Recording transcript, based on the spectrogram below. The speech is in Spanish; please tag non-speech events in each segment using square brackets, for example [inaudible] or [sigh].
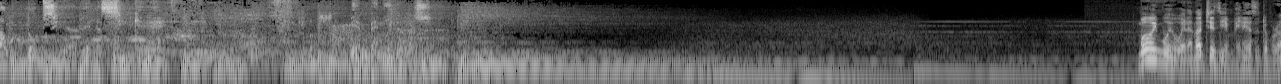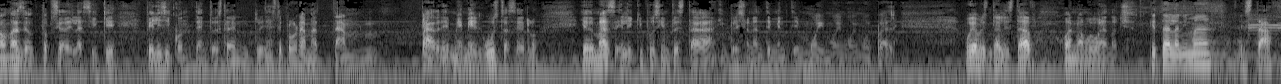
Autopsia de la Psique. Bienvenidos. Muy, muy buenas noches, bienvenidos a otro programa más de Autopsia de la Psique. Feliz y contento de estar en, este programa tan padre, me, me, gusta hacerlo. Y además el equipo siempre está impresionantemente muy, muy, muy, muy padre. Voy a presentar al staff. Juanma, muy buenas noches. ¿Qué tal, Anima? Staff.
